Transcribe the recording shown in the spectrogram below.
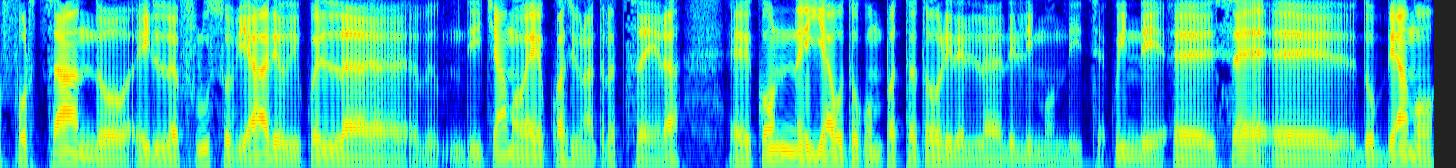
forzando il flusso viario di quel, eh, diciamo, è quasi una trazzera eh, con gli autocompattatori del, dell'immondizia. Quindi eh, se eh, dobbiamo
